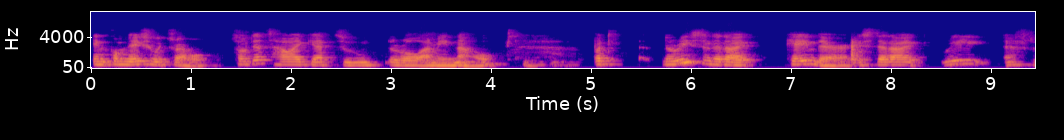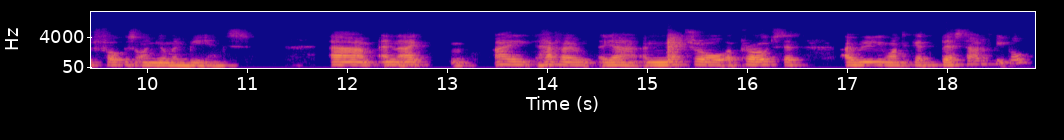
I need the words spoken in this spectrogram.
in combination with travel. So that's how I get to the role I'm in now. Mm-hmm. But the reason that I came there is that I really have to focus on human beings. Um, and I, I have a, yeah, a natural approach that I really want to get the best out of people.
